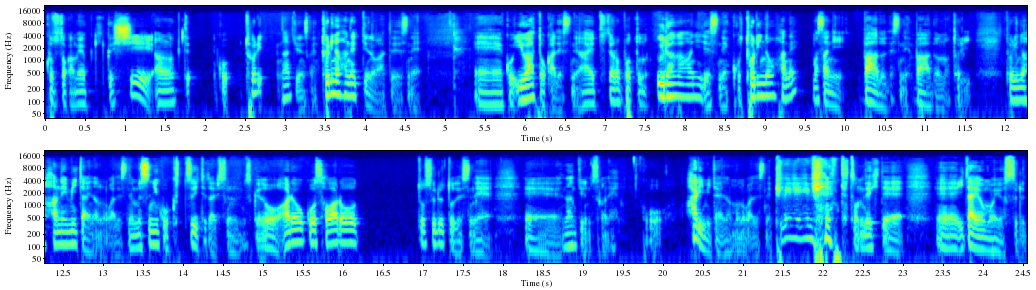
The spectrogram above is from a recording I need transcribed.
こととかもよく聞くしあのこう鳥なんていうんですかね鳥の羽っていうのがあってですねえーこう岩とかですねああいうテトラポットの裏側にですねこう鳥の羽まさにバードですねバードの鳥。鳥の羽みたいなのがですねムスにこうくっついてたりするんですけどあれをこう触ろうとするとですね、えーていうんですかねこう針みたいなものがですねピュピピピピって飛んできて、えー痛い思いをする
